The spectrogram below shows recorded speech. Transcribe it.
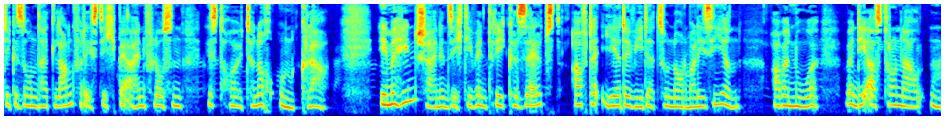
die Gesundheit langfristig beeinflussen, ist heute noch unklar. Immerhin scheinen sich die Ventrikel selbst auf der Erde wieder zu normalisieren, aber nur, wenn die Astronauten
